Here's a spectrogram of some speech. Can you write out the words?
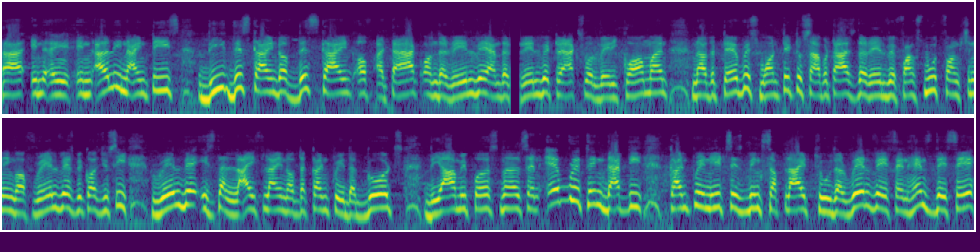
uh, in in early 90s, the, this kind of this kind of attack on the railway and the railway tracks were very common. Now the terrorists wanted to sabotage the railway fun smooth functioning of railways because you see, railway is the lifeline of the country. The goods, the army personals, and everything that the country needs is being supplied through the railways. And hence they say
